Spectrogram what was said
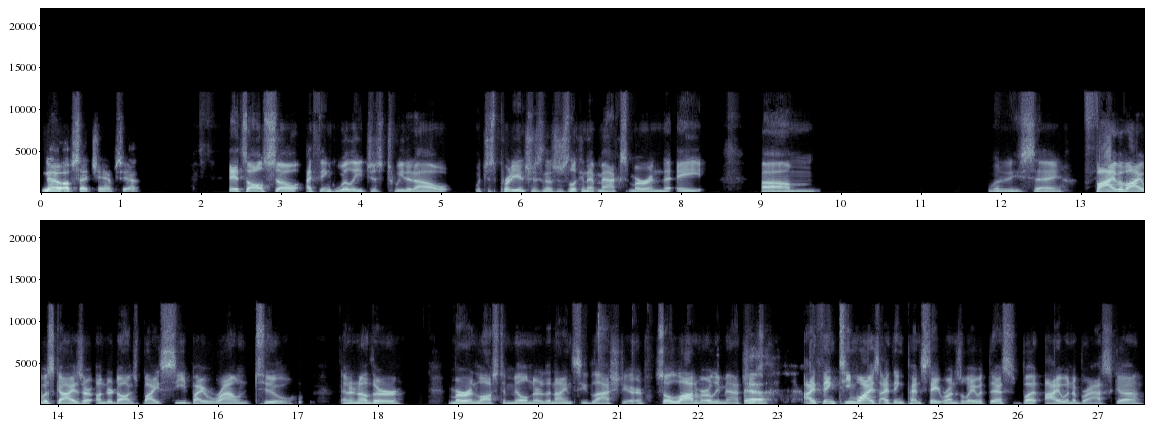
no upset champs yet. It's also, I think Willie just tweeted out, which is pretty interesting. I was just looking at Max Murin, the eight. Um, what did he say? Five of Iowa's guys are underdogs by seed by round two, and another Murin lost to Milner, the nine seed last year. So a lot of early matches. Yeah. I think team wise, I think Penn State runs away with this, but Iowa, Nebraska,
